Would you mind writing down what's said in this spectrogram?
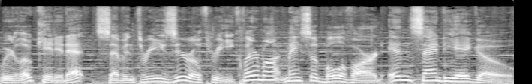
We're located at 7303 Clairemont Mesa Boulevard in San Diego.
